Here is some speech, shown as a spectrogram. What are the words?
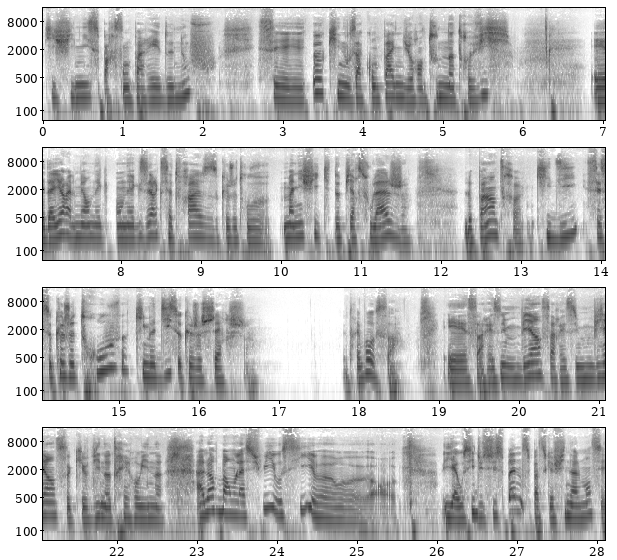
qui finissent par s'emparer de nous. C'est eux qui nous accompagnent durant toute notre vie. Et d'ailleurs, elle met en exergue cette phrase que je trouve magnifique de Pierre Soulages, le peintre, qui dit C'est ce que je trouve qui me dit ce que je cherche. C'est très beau ça. Et ça résume bien, ça résume bien ce que vit notre héroïne. Alors, ben, on la suit aussi. euh, il y a aussi du suspense parce que finalement, c'est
